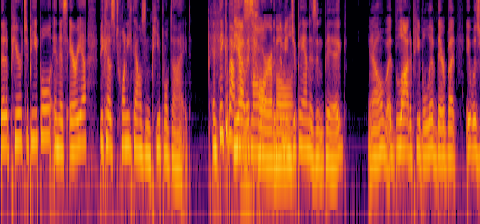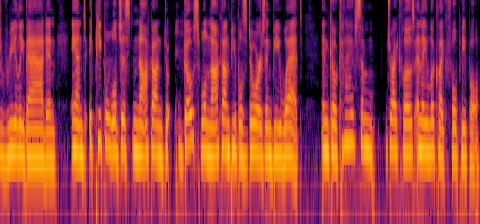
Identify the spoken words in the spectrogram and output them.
that appear to people in this area because 20,000 people died. And think about Yeah, how it small horrible. I mean Japan isn't big, you know, a lot of people live there, but it was really bad and and it, people will just knock on do- ghosts will knock on people's doors and be wet and go, "Can I have some dry clothes?" and they look like full people.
